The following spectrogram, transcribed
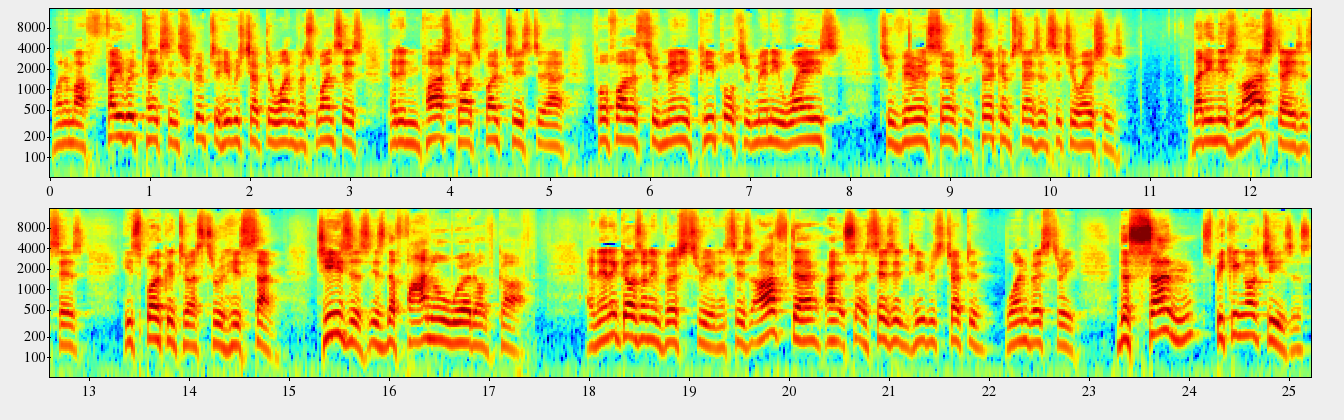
one of my favorite texts in Scripture, Hebrews chapter 1, verse 1 says that in the past God spoke to his uh, forefathers through many people, through many ways, through various circumstances and situations. But in these last days, it says, He's spoken to us through His Son. Jesus is the final word of God. And then it goes on in verse 3, and it says, After, uh, it says in Hebrews chapter 1, verse 3, the Son, speaking of Jesus,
